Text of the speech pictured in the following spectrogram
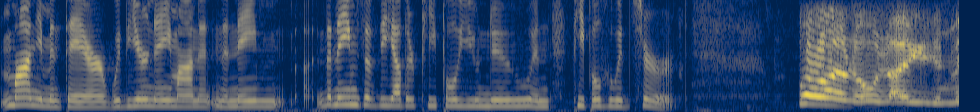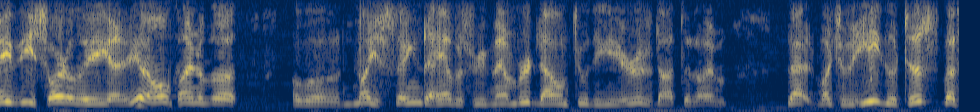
monument there with your name on it and the name the names of the other people you knew and people who had served? Well, I don't know. I it may be sort of a uh, you know kind of a of a nice thing to have us remembered down through the years. Not that I'm that much of an egotist, but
